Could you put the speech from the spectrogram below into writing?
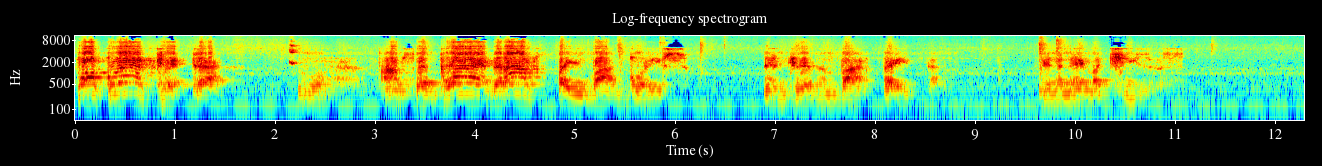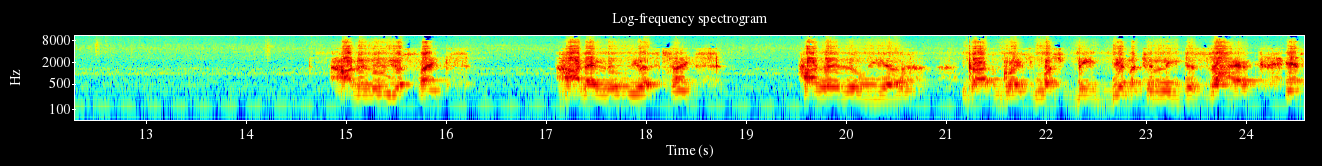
for granted. I'm so glad that I'm saved by grace and driven by faith in the name of Jesus. Hallelujah, saints. Hallelujah, saints. Hallelujah. God's grace must be diligently desired and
